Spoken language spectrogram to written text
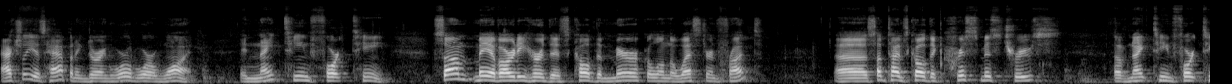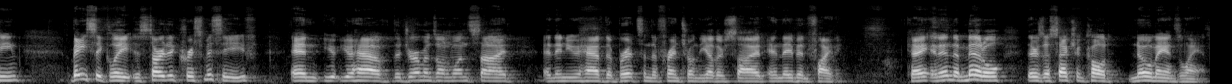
Actually, it's happening during World War I in 1914. Some may have already heard this, called the Miracle on the Western Front, uh, sometimes called the Christmas Truce of 1914. Basically, it started Christmas Eve, and you, you have the Germans on one side, and then you have the Brits and the French on the other side, and they've been fighting. Okay, and in the middle, there's a section called No Man's Land.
